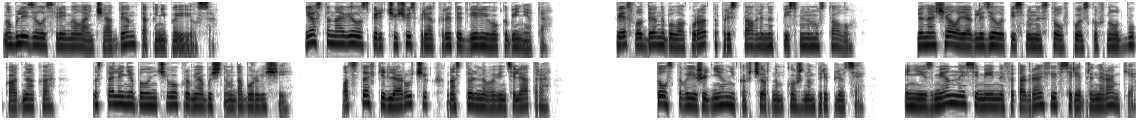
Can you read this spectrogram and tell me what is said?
Но близилось время ланча, а Дэн так и не появился. Я остановилась перед чуть-чуть приоткрытой дверью его кабинета. Кресло Дэна было аккуратно приставлено к письменному столу. Для начала я оглядела письменный стол в поисках ноутбука, однако на столе не было ничего, кроме обычного набора вещей. Подставки для ручек, настольного вентилятора — толстого ежедневника в черном кожаном переплете и неизменной семейной фотографии в серебряной рамке.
